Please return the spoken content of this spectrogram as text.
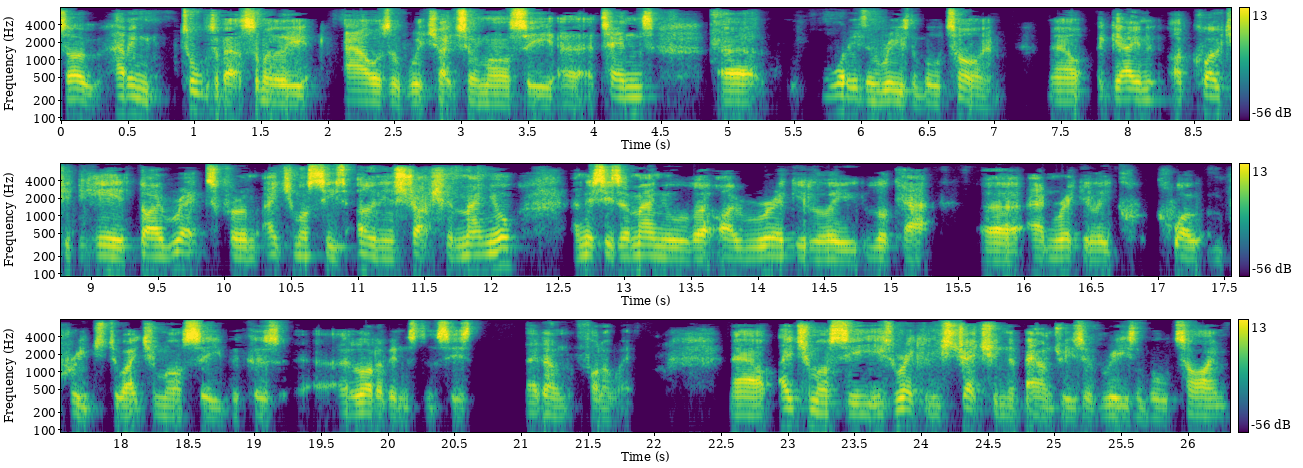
So having talked about some of the hours of which HMRC uh, attends, uh, what is a reasonable time? Now, again, I've quoted here direct from HMRC's own instruction manual, and this is a manual that I regularly look at uh, and regularly qu quote and preach to HMRC because a lot of instances they don't follow it. Now, HMRC is regularly stretching the boundaries of reasonable time,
